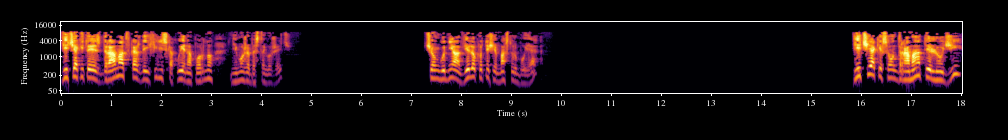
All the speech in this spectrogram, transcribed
Wiecie, jaki to jest dramat? W każdej chwili skakuje na porno, nie może bez tego żyć. W ciągu dnia wielokrotnie się masturbuje. Wiecie, jakie są dramaty ludzi,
